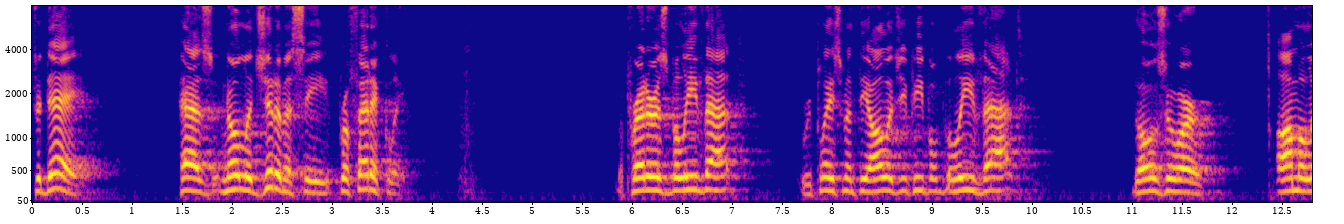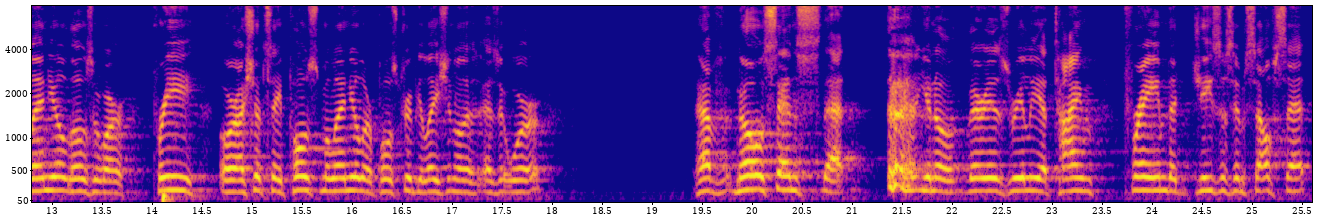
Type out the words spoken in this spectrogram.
today has no legitimacy prophetically. The preterists believe that. Replacement theology people believe that. Those who are amillennial, those who are pre, or I should say post millennial or post tribulational, as, as, it were, have no sense that, you know, there is really a time frame that Jesus himself set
